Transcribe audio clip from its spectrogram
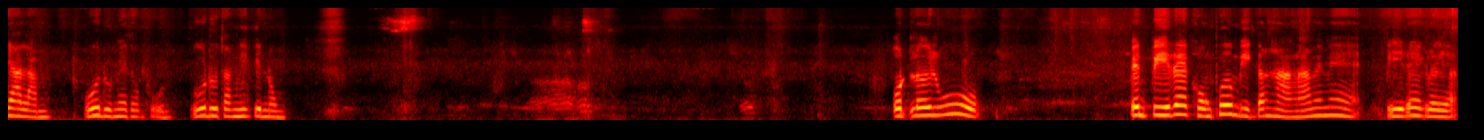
ยาลำโอ้ดูแม่ทองพูนโอ้ดูทางนี้กินนม อดเลยลูก เป็นปีแรกของเพิ่มอีกต่างหากนะแม่แม่ ปีแรกเลยอะ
